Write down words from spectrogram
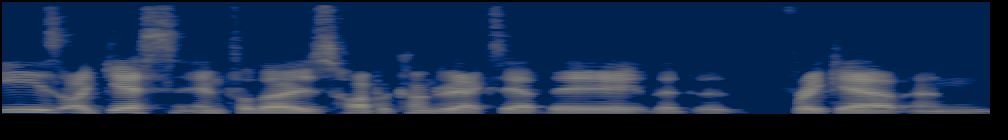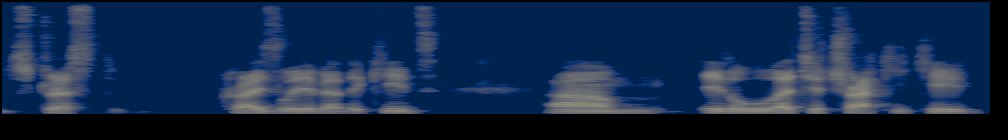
is i guess and for those hypochondriacs out there that freak out and stressed crazily about their kids um, it'll let you track your kid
